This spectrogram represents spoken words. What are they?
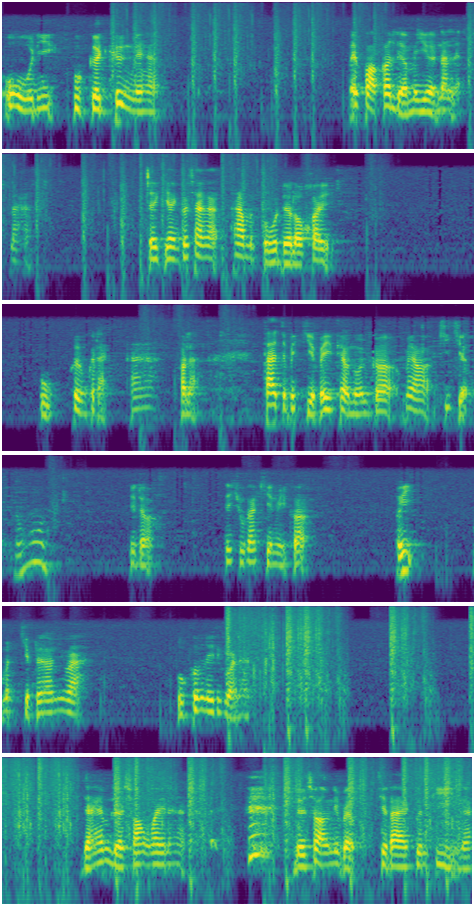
โอ้โหนี่ปลูกเกินครึ่งเลยฮะไม่พอก็เหลือไม่เยอะนั่นแหละนะฮะใจเย็นก็ช่างอะถ้ามันโตเดี๋ยวเราค่อยปลูกเพิ่มก็ได้อ่าพอละ ถ้าจะไปเก็บไอ้แถวโน้นก็ไม่เอาขี้เกียจนู่นเดี๋ยวเดี๋ยวได้ชูการ์เคียนมีก็เฮ้ย มันเก็บได้แล้วนี่หว่าปลูกเพิ่มเลยดีกว่านะอย่าให้มันเหลือช่องไว้นะฮะเหลือช่องนี่แบบเสียดายพื้นที่นะ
